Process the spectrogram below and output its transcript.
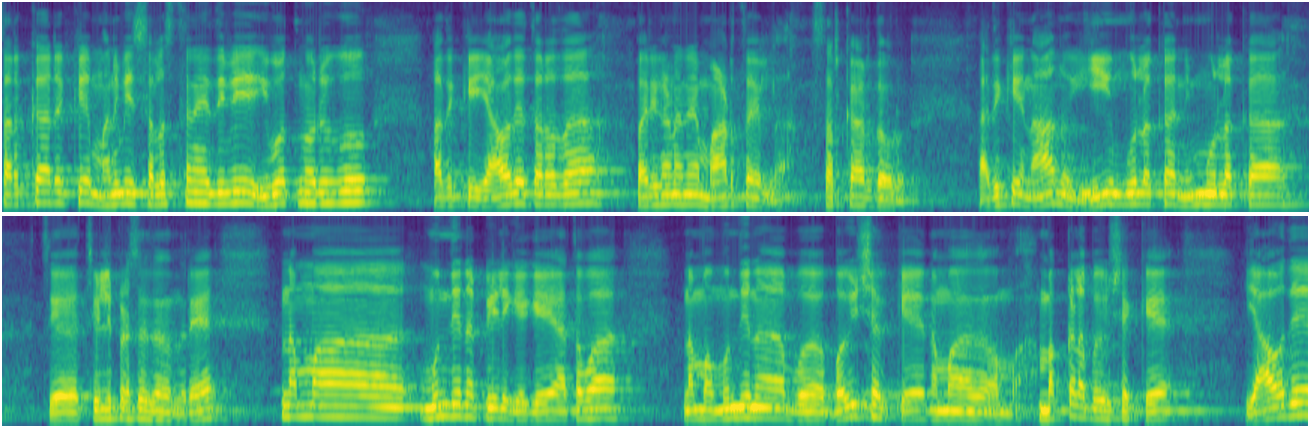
ಸರ್ಕಾರಕ್ಕೆ ಮನವಿ ಸಲ್ಲಿಸ್ತಾನೆ ಇದ್ದೀವಿ ಇವತ್ತಿನವರೆಗೂ ಅದಕ್ಕೆ ಯಾವುದೇ ಥರದ ಪರಿಗಣನೆ ಮಾಡ್ತಾ ಇಲ್ಲ ಸರ್ಕಾರದವರು. ಅದಕ್ಕೆ ನಾನು ಈ ಮೂಲಕ, ನಿಮ್ಮ ಮೂಲಕ ತಿಳಿಪಡಿಸೋದಂದರೆ ನಮ್ಮ ಮುಂದಿನ ಪೀಳಿಗೆಗೆ ಅಥವಾ ನಮ್ಮ ಮುಂದಿನ ಭವಿಷ್ಯಕ್ಕೆ, ನಮ್ಮ ಮಕ್ಕಳ ಭವಿಷ್ಯಕ್ಕೆ ಯಾವುದೇ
